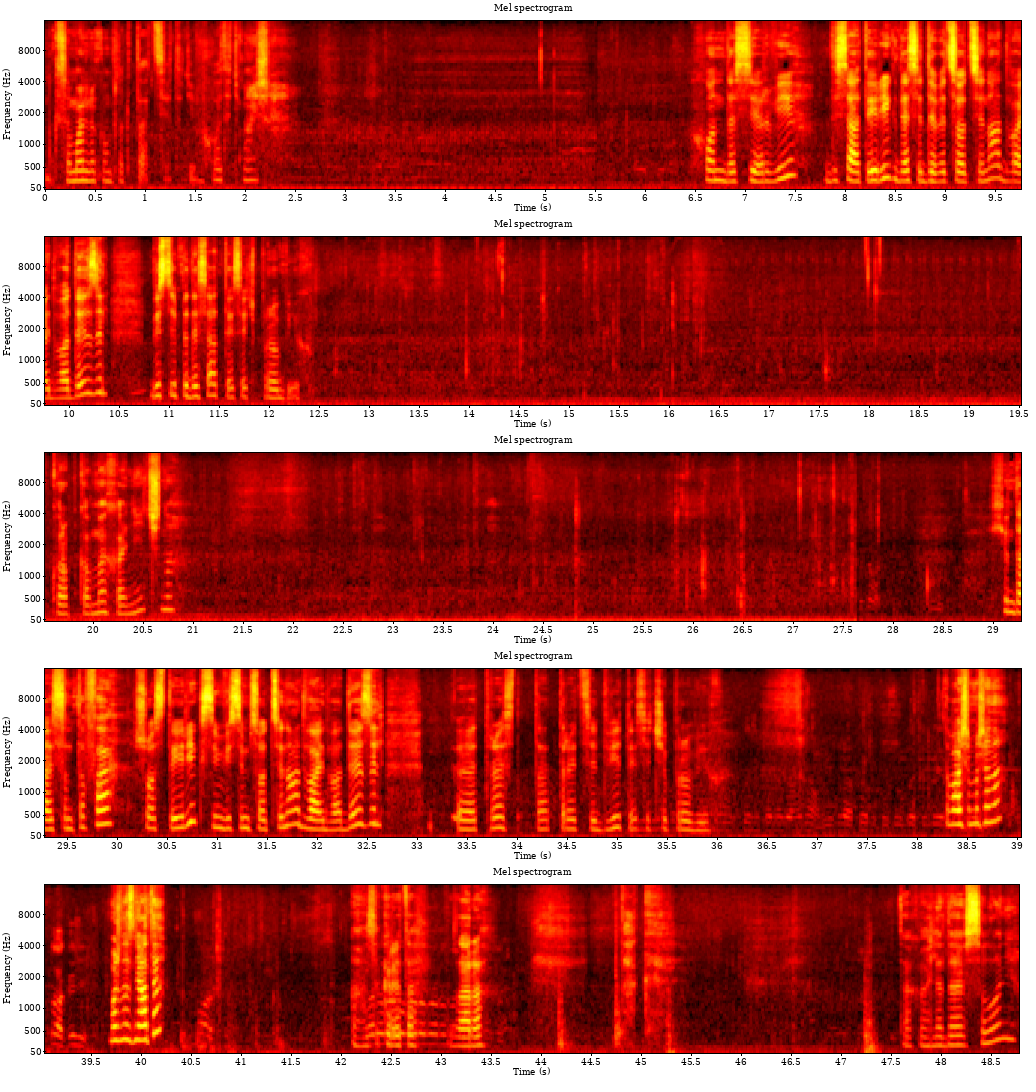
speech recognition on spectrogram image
Максимальна комплектація тоді виходить майже. Honda CR-V, 10 рік, 10900 ціна, 2,2 дизель, 250 тисяч пробіг. Коробка механічна. Hyundai Santa Fe, 6 рік, 7800 ціна, 2,2 дизель, е, 332 тисячі пробіг. Це ваша машина? Так, кажіть. Можна зняти? А, закрита. Зараз. Так. Так виглядає в салоні.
